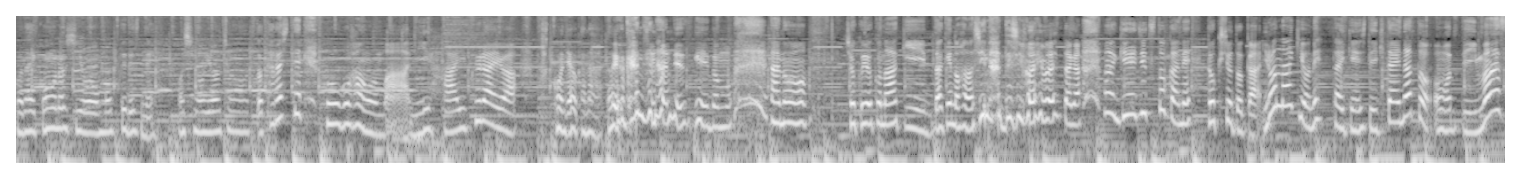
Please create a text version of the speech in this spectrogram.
こう大根おろしを持ってですねお醤油をちょっと垂らしてこうご飯をまあ2杯くらいはかっこんじゃうかなという感じなんですけれどもあの食欲の秋だけの話になってしまいましたが、まあ、芸術とかね読書とかいろんな秋をね体験していきたいなと思っています。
